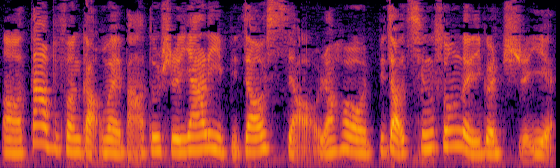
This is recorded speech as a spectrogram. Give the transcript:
呃，大部分岗位吧都是压力比较小，然后比较轻松的一个职业。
